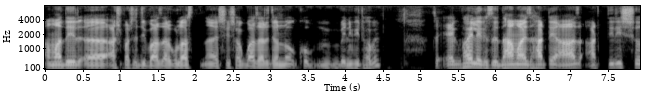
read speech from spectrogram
আমাদের আশপাশে যে বাজারগুলো সেসব বাজারের জন্য খুব বেনিফিট হবে। তো এক ভাই লিখেছে, ধামাইজ হাটে আজ আটত্রিশশো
